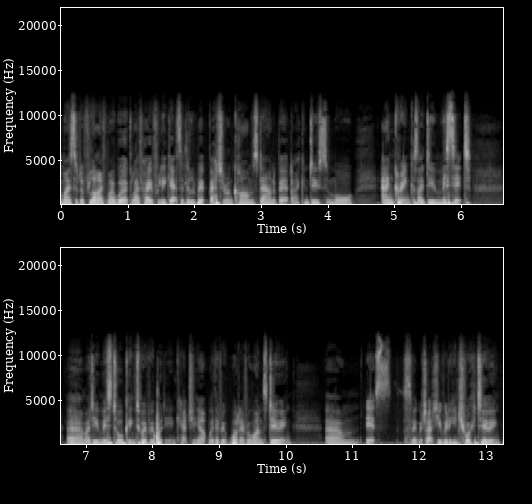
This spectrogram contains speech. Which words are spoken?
my sort of life, my work life, hopefully gets a little bit better and calms down a bit, I can do some more anchoring because I do miss it. Um, I do miss talking to everybody and catching up with every, what everyone's doing. Um, it's something which I actually really enjoy doing,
